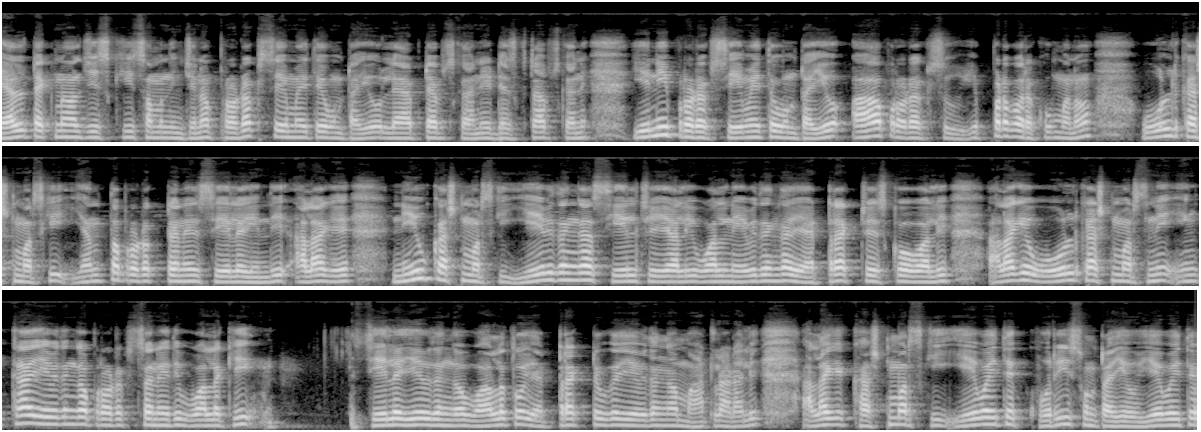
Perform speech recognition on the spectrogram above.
డెల్ టెక్నాలజీస్కి సంబంధించిన ప్రొడక్ట్స్ ఏమైతే ఉంటాయో ల్యాప్టాప్స్ కానీ డెస్క్టాప్స్ కానీ ఎనీ ప్రొడక్ట్స్ ఏమైతే ఉంటాయో ఆ ప్రొడక్ట్స్ ఇప్పటి వరకు మనం ఓల్డ్ కస్టమర్స్కి ఎంత ప్రొడక్ట్ అనేది సేల్ అయ్యింది అలాగే న్యూ కస్టమర్స్కి ఏ విధంగా సేల్ చేయాలి వాళ్ళని ఏ విధంగా అట్రాక్ట్ చేసుకోవాలి అలాగే ఓల్డ్ కస్టమర్స్ని ఇంకా ఏ విధంగా ప్రొడక్ట్స్ అనేది వాళ్ళకి సేల్ అయ్యే విధంగా వాళ్ళతో అట్రాక్టివ్గా ఏ విధంగా మాట్లాడాలి అలాగే కస్టమర్స్కి ఏవైతే క్వరీస్ ఉంటాయో ఏవైతే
